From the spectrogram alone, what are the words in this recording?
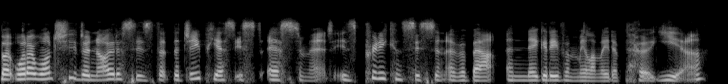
But what I want you to notice is that the GPS est estimate is pretty consistent of about a negative a millimetre per year.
